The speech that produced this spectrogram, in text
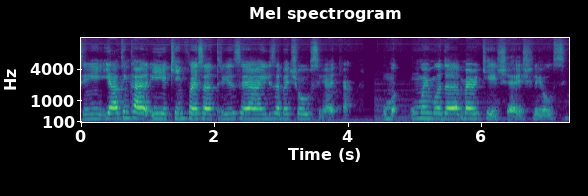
Sim, e ela tem cara. E quem faz a atriz é a Elizabeth Olsen, a- uma, uma irmã da Mary Kate, a Ashley Olsen.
